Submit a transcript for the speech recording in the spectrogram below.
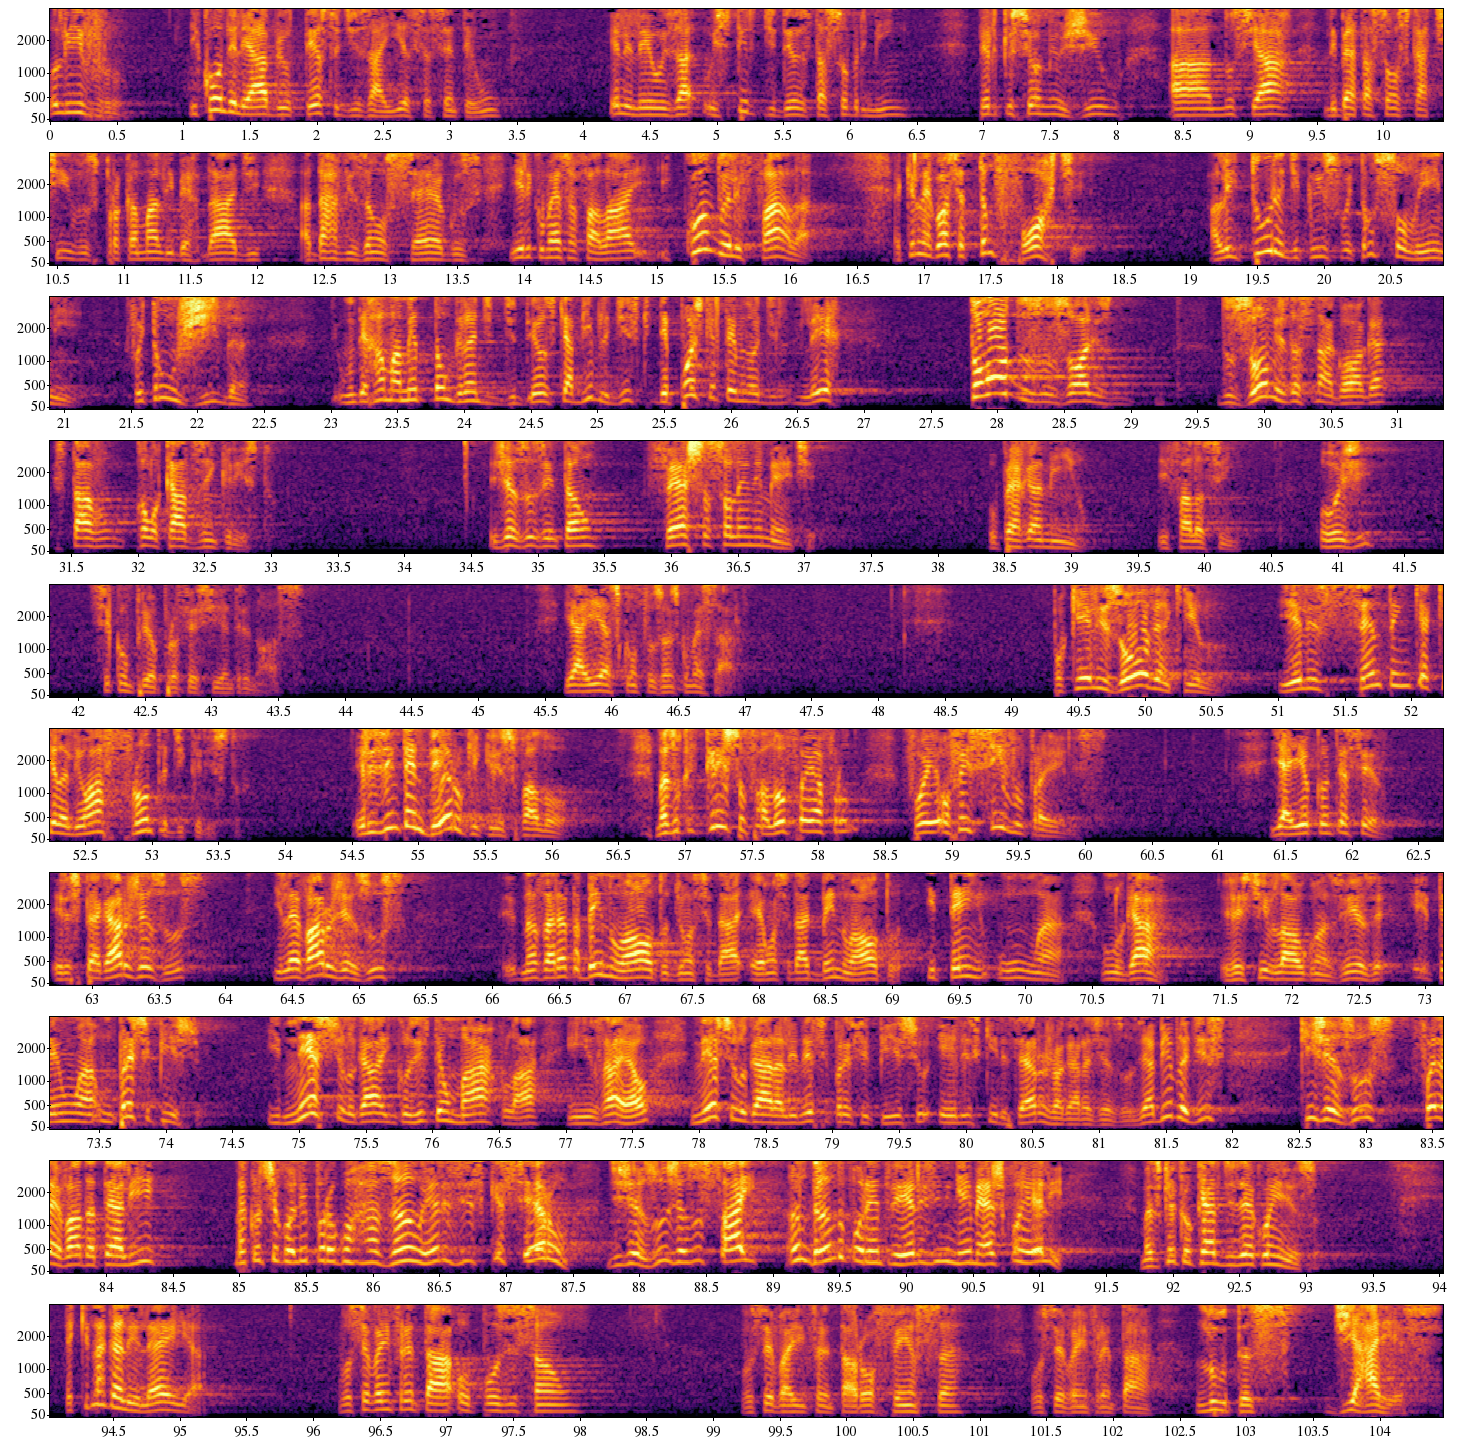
o livro. E quando ele abre o texto de Isaías 61, ele lê: O Espírito de Deus está sobre mim, pelo que o Senhor me ungiu a anunciar libertação aos cativos, proclamar liberdade, a dar visão aos cegos. E ele começa a falar, e quando ele fala, aquele negócio é tão forte, a leitura de Cristo foi tão solene, foi tão ungida, um derramamento tão grande de Deus, que a Bíblia diz que depois que ele terminou de ler, todos os olhos dos homens da sinagoga estavam colocados em Cristo. Jesus então fecha solenemente o pergaminho e fala assim: Hoje se cumpriu a profecia entre nós. E aí as confusões começaram. Porque eles ouvem aquilo e eles sentem que aquilo ali é uma afronta de Cristo. Eles entenderam o que Cristo falou. Mas o que Cristo falou foi, foi ofensivo para eles. E aí aconteceu. Eles pegaram Jesus e levaram Jesus. Nazaré está bem no alto de uma cidade, é uma cidade bem no alto, e tem uma, um lugar, eu já estive lá algumas vezes, tem uma, um precipício. E neste lugar, inclusive tem um marco lá em Israel, nesse lugar ali, nesse precipício, eles quiseram jogar a Jesus. E a Bíblia diz que Jesus foi levado até ali mas quando chegou ali, por alguma razão, eles esqueceram de Jesus. Jesus sai andando por entre eles e ninguém mexe com ele. Mas o que eu quero dizer com isso? É que na Galileia, você vai enfrentar oposição, você vai enfrentar ofensa, você vai enfrentar lutas diárias.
